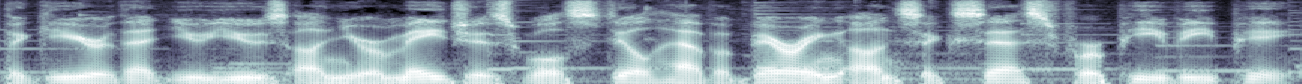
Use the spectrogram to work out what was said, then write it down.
the gear that you use on your mages will still have a bearing on success for PvP.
